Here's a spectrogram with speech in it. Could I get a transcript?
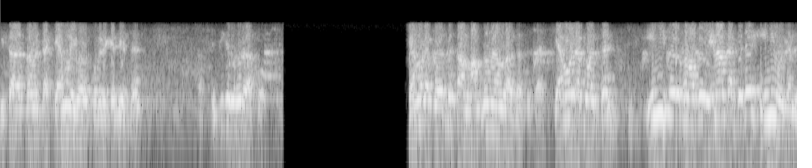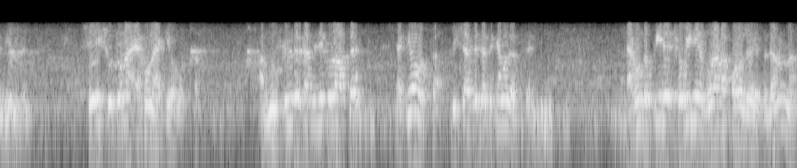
ঈসা ইসলামেরটা কেন এইভাবে করে রেখে দিয়েছে? তার স্মৃতিকে ধরে রাখো। কেন এটা করেছে? তার মাধ্যমে আল্লাহর কাছে যায়। কেন এটা করেছে? ইনি করেছেন, অতএব এনার কাছে দেয় ইনি ওইখানে দিয়ে দেবেন। সেই সূচনা এখনও একই অবস্থা। আর মুসলিমদের কাছে যেগুলো আছে, একই অবস্থা। বিশ্বাসদের কাছে কেন যাচ্ছে? এখন তো পীরের ছবি নিয়ে ঘোরাটা খরচ হয়ে গেছে, জানেন না?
